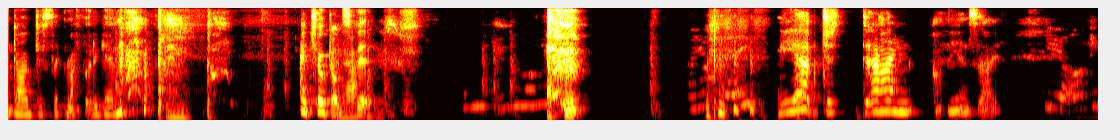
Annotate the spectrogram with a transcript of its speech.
dog just licked my foot again. I choked on It spit. happens. Are you okay? Yep, just dying on the inside. yeah, I'll give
